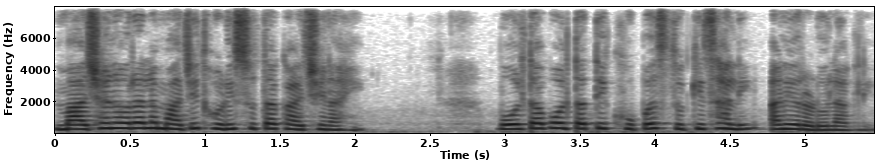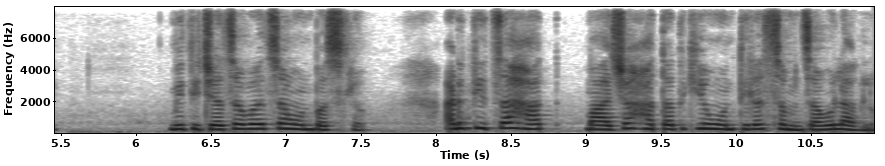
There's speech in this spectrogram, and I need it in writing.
माझ्या नवऱ्याला माझी थोडीसुद्धा काळजी नाही. बोलता बोलता ती खूपच दुःखी झाली आणि रडू लागली. मी तिच्याजवळ जाऊन बसलो आणि तिचा हात माझ्या हातात घेऊन तिला समजावू लागलो.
